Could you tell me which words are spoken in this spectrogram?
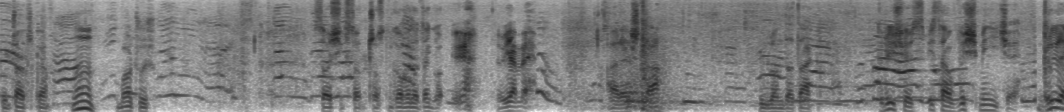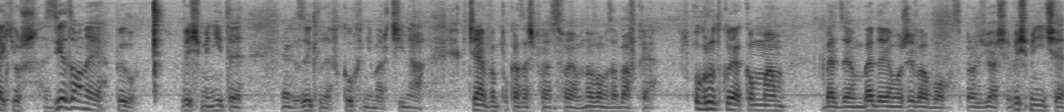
kurczaczka. Mm, boczuś. Sosik so- czosnkowy do tego. Jemy. A reszta wygląda tak. Grill się spisał wyśmienicie. Grillek już zjedzony, był wyśmienity, jak zwykle w kuchni Marcina. Chciałem Wam pokazać swoją nową zabawkę w ogródku, jaką mam. Będę, będę ją używał, bo sprawdziła się wyśmienicie.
